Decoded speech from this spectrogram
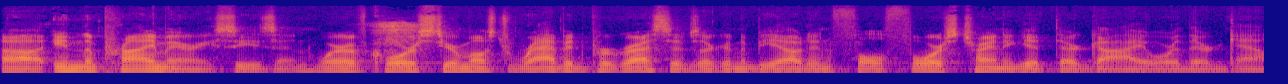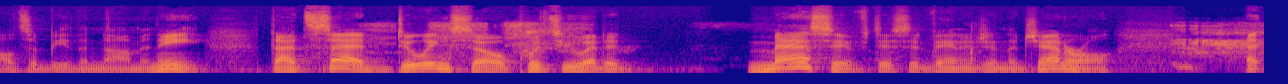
uh, in the primary season, where of course your most rabid progressives are going to be out in full force trying to get their guy or their gal to be the nominee. That said, doing so puts you at a massive disadvantage in the general. And,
